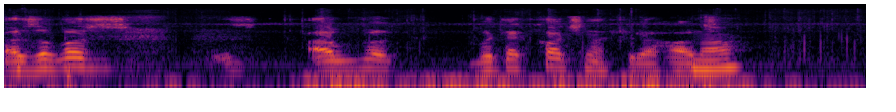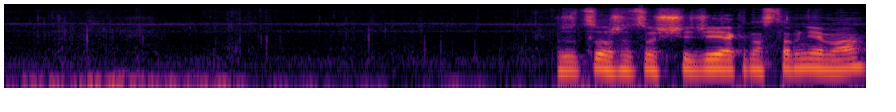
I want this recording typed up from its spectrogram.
A zobacz, a wy, wy tak chodź na chwilę, chodź. No. Że co, że coś się dzieje jak nas tam nie ma?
